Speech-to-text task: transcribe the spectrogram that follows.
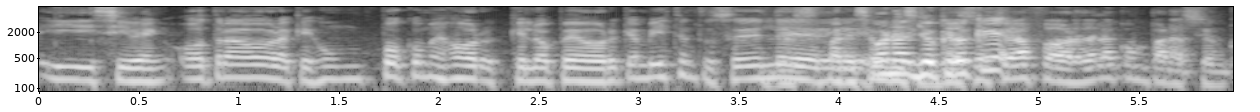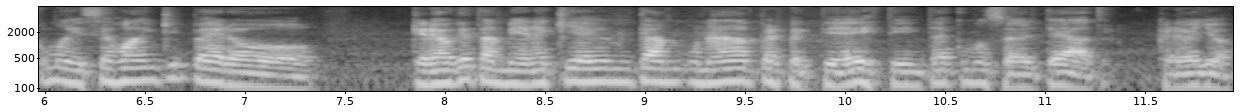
y si ven otra obra que es un poco mejor que lo peor que han visto, entonces Yo le sí- parece Bueno, buenísimo. yo creo que- estoy a favor de la comparación, como dice Juanqui, pero creo que también aquí hay un cam- una perspectiva distinta de cómo se ve el teatro, creo yo.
